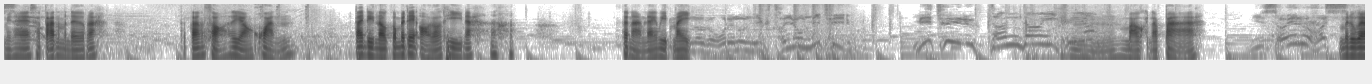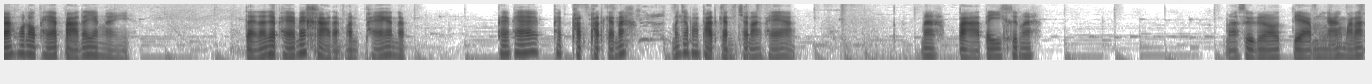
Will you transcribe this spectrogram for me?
มีนายสตันเหมือนเดิมนะสตันสองสยองขวัญใต้ดินเราก็ไม่ได้ออกสักทีนะ สนามแรงบิดมาอีกเบาขนาดป่ามาดูกันนะว่าเราแพ้ป่าได้ยังไง แต่น่าจะแพ้ไม่ขาดอะ มันแพ้กันแบบ แพ้แพ้ผัดผัดกันนะ มันก็ผัดผัดกันชนะแพ้มาป่าตีขึ้นมา มาสุดเราเตรียมง้างมาละ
